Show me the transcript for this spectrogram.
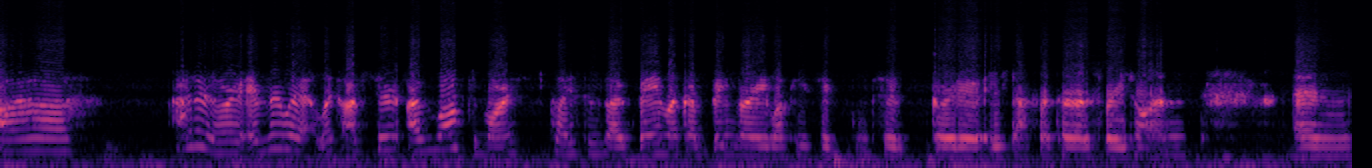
uh, I don't know. Everywhere, like I've I've loved most places I've been. Like I've been very lucky to to go to East Africa three times, and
